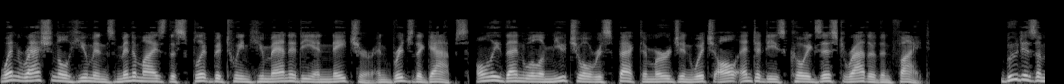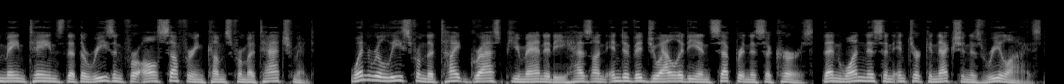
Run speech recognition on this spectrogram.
When rational humans minimize the split between humanity and nature and bridge the gaps, only then will a mutual respect emerge in which all entities coexist rather than fight. Buddhism maintains that the reason for all suffering comes from attachment. When release from the tight grasp humanity has on individuality and separateness occurs, then oneness and interconnection is realized.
